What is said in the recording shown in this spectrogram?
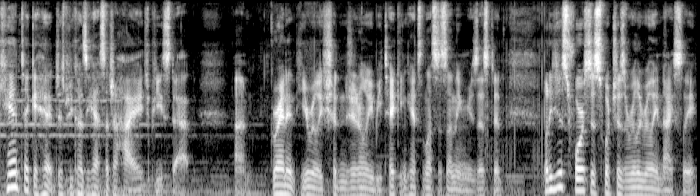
can take a hit just because he has such a high HP stat. Um, granted, he really shouldn't generally be taking hits unless it's something resisted, but he just forces switches really, really nicely.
